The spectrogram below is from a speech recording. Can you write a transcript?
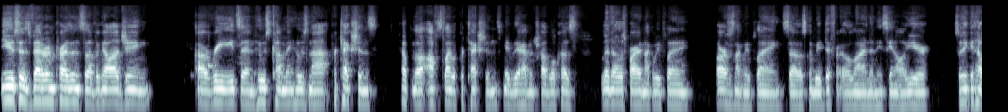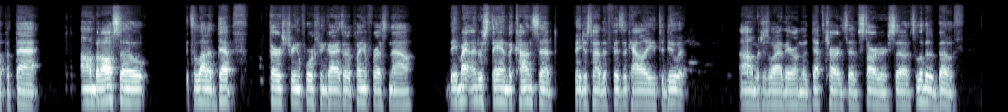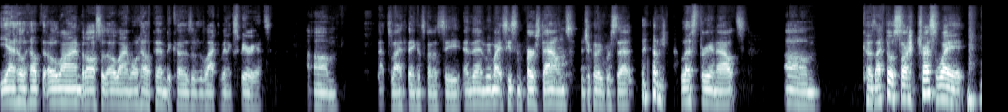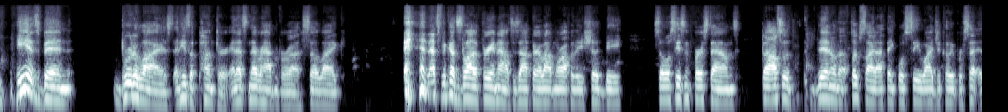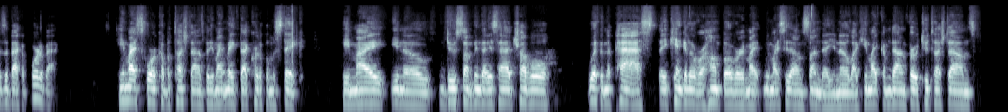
use his veteran presence of acknowledging uh, reads and who's coming, who's not, protections, helping the offensive line with protections. Maybe they're having trouble because Leno is probably not going to be playing. Lars is not going to be playing, so it's going to be a different O line than he's seen all year. So he can help with that. Um, but also, it's a lot of depth, third string, fourth string guys that are playing for us now. They might understand the concept, they just don't have the physicality to do it, um, which is why they're on the depth chart instead of starters. So it's a little bit of both. Yeah, he'll help the O line, but also the O line won't help him because of the lack of inexperience. Um, that's what I think it's going to see. And then we might see some first downs in Jacoby Brissett, less three and outs. Um, because I feel sorry. Tress Way, he has been brutalized and he's a punter, and that's never happened for us. So, like, and that's because it's a lot of three and outs. He's out there a lot more often than he should be. So we'll see some first downs. But also, then on the flip side, I think we'll see why Jacoby Brissett is a backup quarterback. He might score a couple touchdowns, but he might make that critical mistake. He might, you know, do something that he's had trouble with in the past they can't get over a hump over. It might we might see that on Sunday. You know, like he might come down, throw two touchdowns.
